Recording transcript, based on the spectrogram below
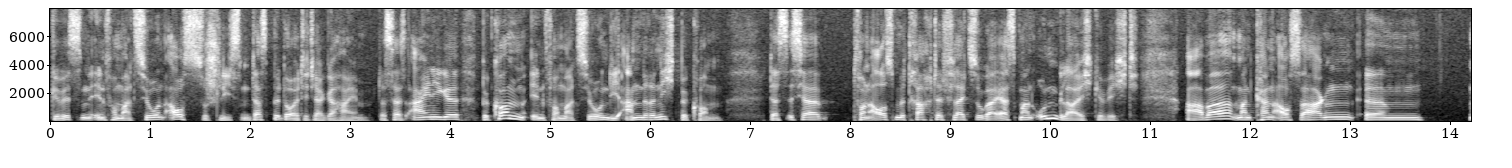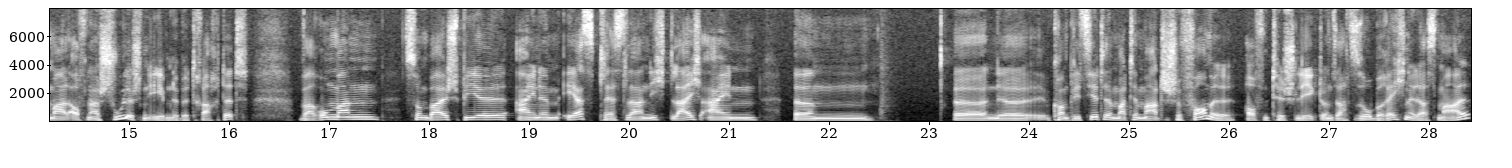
gewissen Informationen auszuschließen. Das bedeutet ja geheim. Das heißt, einige bekommen Informationen, die andere nicht bekommen. Das ist ja von außen betrachtet vielleicht sogar erstmal ein Ungleichgewicht. Aber man kann auch sagen, ähm, mal auf einer schulischen Ebene betrachtet, warum man zum Beispiel einem Erstklässler nicht gleich ein ähm, äh, eine komplizierte mathematische Formel auf den Tisch legt und sagt, so berechne das mal,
